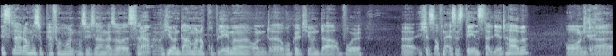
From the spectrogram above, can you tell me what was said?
Ist leider auch nicht so performant, muss ich sagen. Also es hat Ja. hier und da immer noch Probleme und äh, ruckelt hier und da, obwohl äh, ich es auf einer SSD installiert habe. Und äh,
